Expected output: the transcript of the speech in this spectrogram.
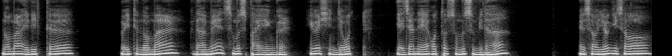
노말 에디트, 웨이트 노말, 그 다음에 스무스 바이 앵글. 이것이 이제 오, 예전에 오토 스무스입니다. 그래서 여기서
